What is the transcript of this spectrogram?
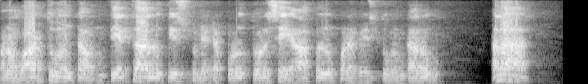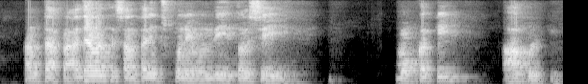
మనం వాడుతూ ఉంటాం. తీర్థాలు తీసుకునేటప్పుడు తులసి ఆకులను కూడా వేస్తూ ఉంటారు. అలా అంత ప్రాధాన్యత సంతరించుకుని ఉంది తులసి మొక్కకి ఆకులకి.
